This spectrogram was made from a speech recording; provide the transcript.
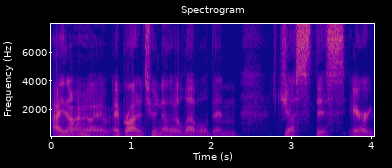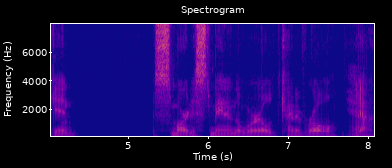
I don't know. I, I brought it to another level than just this arrogant, smartest man in the world kind of role. Yeah.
